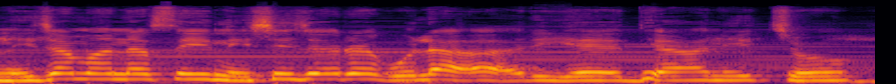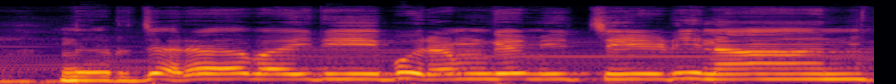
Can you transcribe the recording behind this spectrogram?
നിജമനസി നിശിചര കുലാരിയെ ധ്യാനിച്ചു. നിർജര വൈരീപുരം ഗമിച്ചിടിനാൻ.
